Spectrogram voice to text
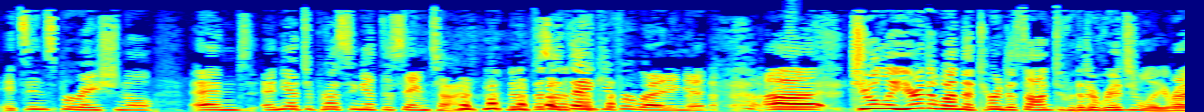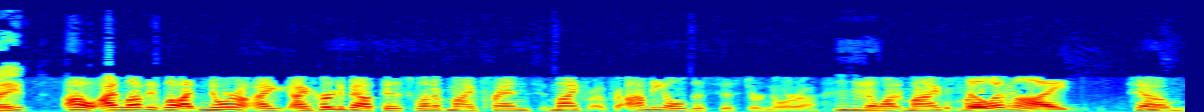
It's inspirational and, and yet depressing at the same time. so thank you for writing it. Uh, Julie, you're the one that turned us on to it originally, right? Oh, I love it. Well, I- Nora, I, I heard about this. One of my friends, my I'm the oldest sister, Nora. Mm-hmm. So one, my, my So am I. So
